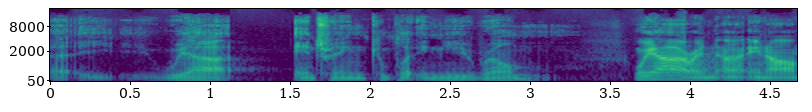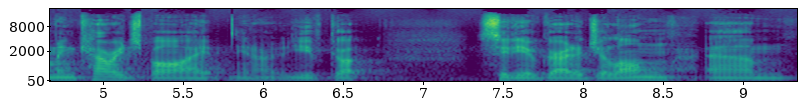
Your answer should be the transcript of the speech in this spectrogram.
uh, we are entering completely new realm. We are, and uh, you know, I'm encouraged by you know, you've got City of Greater Geelong, um,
